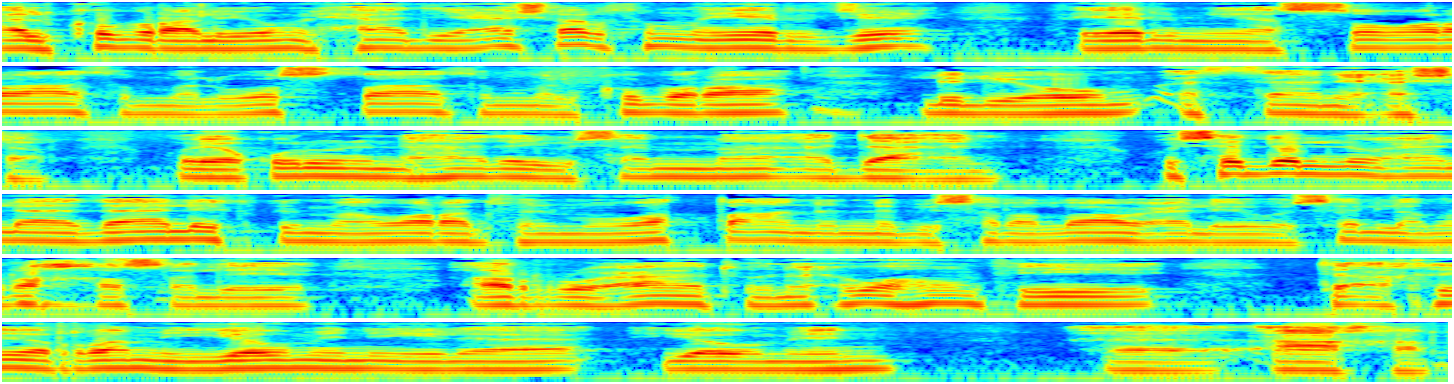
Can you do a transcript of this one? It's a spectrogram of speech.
الكبرى ليوم الحادي عشر ثم يرجع فيرمي الصغرى ثم الوسطى ثم الكبرى لليوم الثاني عشر. ويقولون أن هذا يسمى أداء. واستدلوا على ذلك بما ورد في الموطأ أن النبي صلى الله عليه وسلم رخص للرعاة ونحوهم في تأخير رمي يوم إلى يوم آه، آخر.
